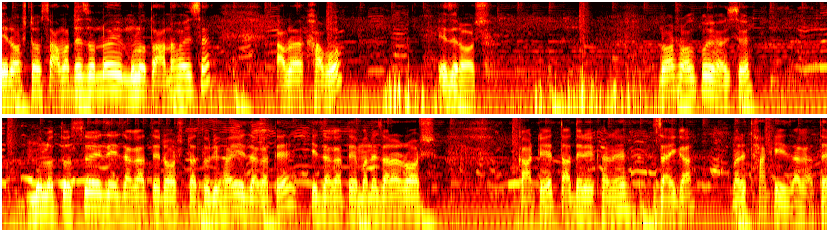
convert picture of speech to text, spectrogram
এই রসটা হচ্ছে আমাদের জন্যই মূলত আনা হয়েছে। আমরা খাব। এই যে রস। রস অল্পই হয়েছে। মূলত হচ্ছে যে জায়গাতে রসটা তৈরি হয়, এই জায়গাতে এই জায়গাতে মানে যারা রস কাটে তাদের এখানে জায়গা মানে থাকে এই জায়গাতে।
